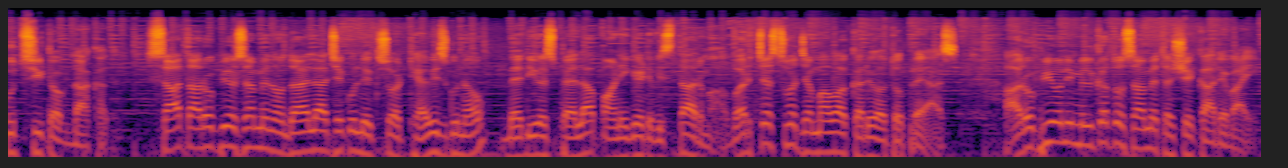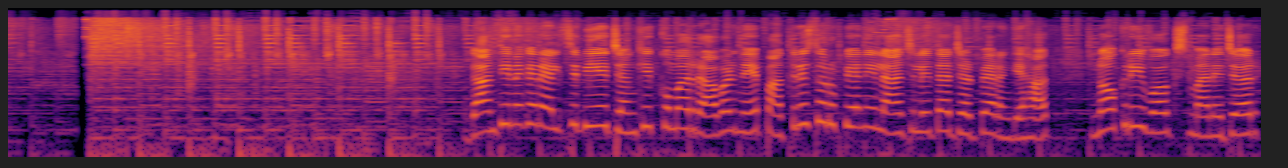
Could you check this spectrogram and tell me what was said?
ગુજસીટોક દાખલ. સાત આરોપીઓ સામે નોંધાયેલા છે કુલ એકસો અઠ્યાવીસ ગુનાઓ. બે દિવસ પહેલા પાણીગેટ વિસ્તારમાં વર્ચસ્વ જમાવવા કર્યો હતો પ્રયાસ. આરોપીઓની મિલકતો સામે થશે કાર્યવાહી. ગાંધીનગર એલસીબીએ જંકિત રાવળને પાંત્રીસો રૂપિયાની લાંચ લેતા ઝડપ્યા રંગે હાથ. નોકરી વર્ક્સ મેનેજર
